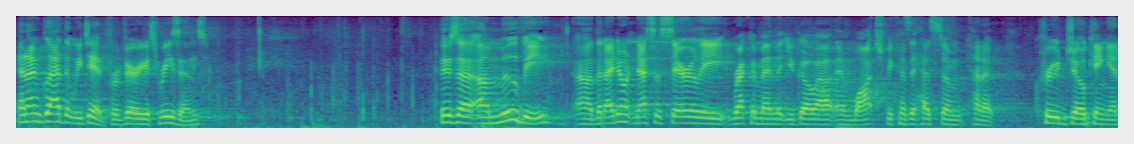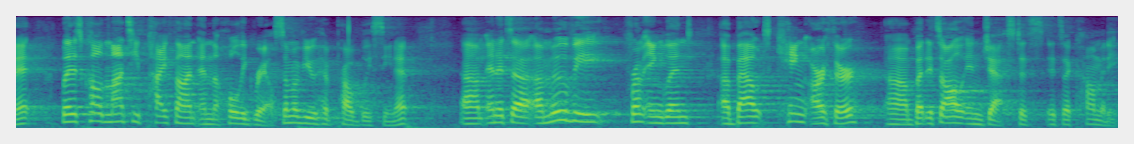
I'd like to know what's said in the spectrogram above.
And I'm glad that we did for various reasons. There's a, a movie uh, that I don't necessarily recommend that you go out and watch because it has some kind of crude joking in it, but it's called Monty Python and the Holy Grail. Some of you have probably seen it. Um, and it's a, a movie from England about King Arthur, uh, but it's all in jest. It's, it's a comedy.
